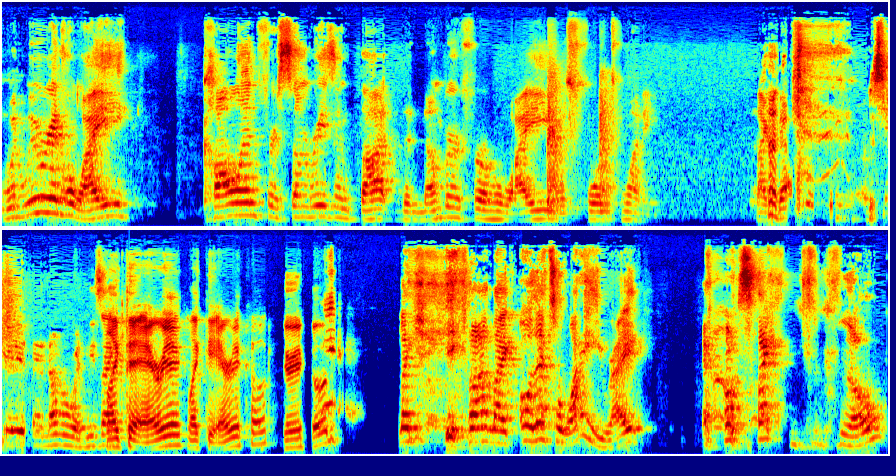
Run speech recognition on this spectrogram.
When we were in Hawaii, Colin for some reason thought the number for Hawaii was 420. Like that was that number with. He's like, Like the area, like the area code. Area code? like he thought like, oh, that's Hawaii, right? And I was like, no.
